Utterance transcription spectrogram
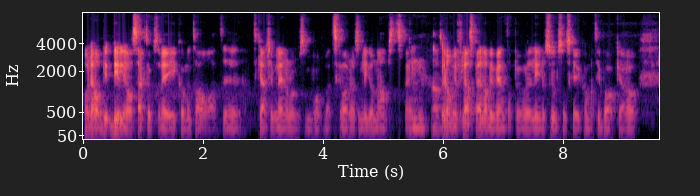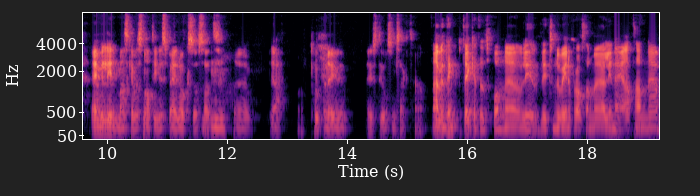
och det har Bi- Billy har sagt också det i kommentarer att eh, Tkac är väl en av dem som har varit skadade som ligger närmst spel. Mm. Sen har vi fler spelare vi väntar på. Linus Olsson ska ju komma tillbaka och Emil Lindman ska väl snart in i spel också så att Mm. eh, ja, truppen är ju, är ju stor som sagt. Ja. Nej, vi tänkte på täcket utifrån, eh, li- lite som du var inne på Åstan med Linnér, att han eh,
